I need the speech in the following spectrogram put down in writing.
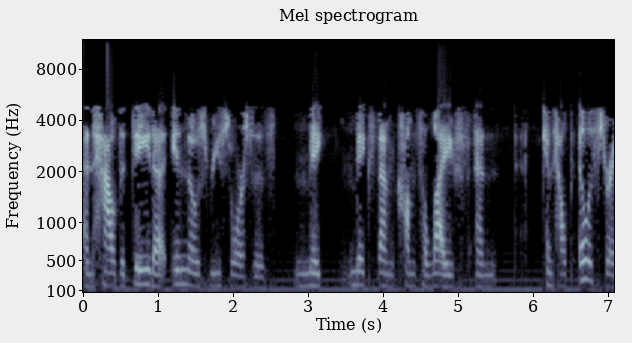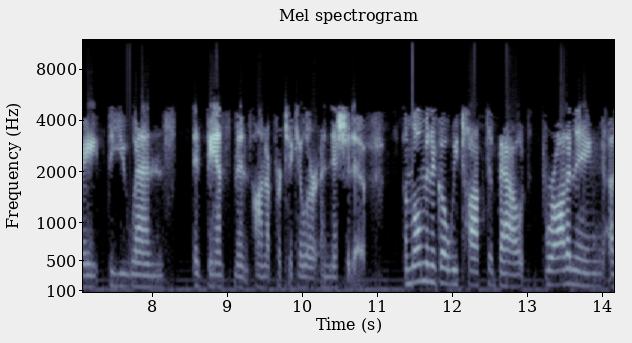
and how the data in those resources make, makes them come to life and can help illustrate the UN's advancement on a particular initiative. A moment ago we talked about broadening a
